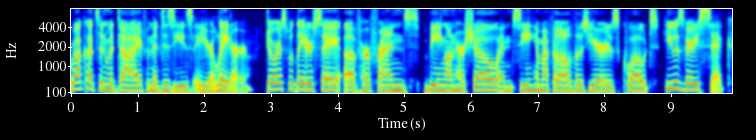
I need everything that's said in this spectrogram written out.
Rock Hudson would die from the disease a year later. Doris would later say of her friends being on her show and seeing him after all those years, quote, he was very sick,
